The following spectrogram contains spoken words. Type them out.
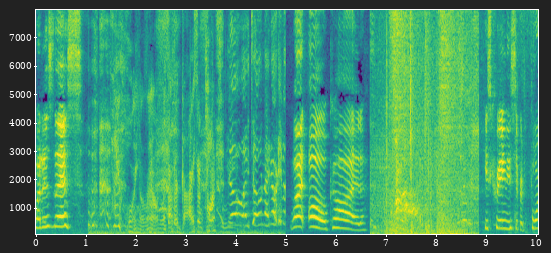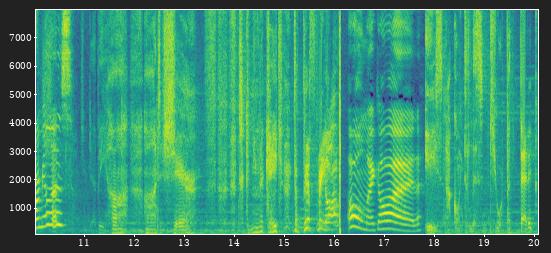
What is this? You're whoring around with other guys and taunting me. No, I don't. I don't even. What? Oh God. He's creating these different formulas? Debbie, huh? Huh? To share, to communicate, to piss me off. Oh my God. He's not going to listen to your pathetic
